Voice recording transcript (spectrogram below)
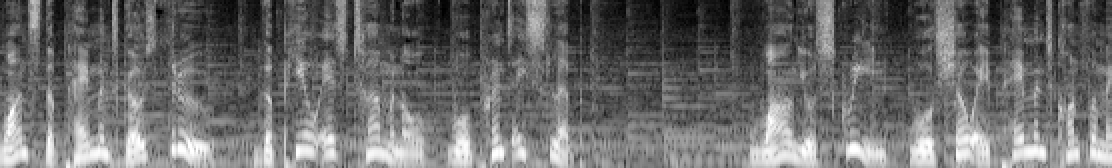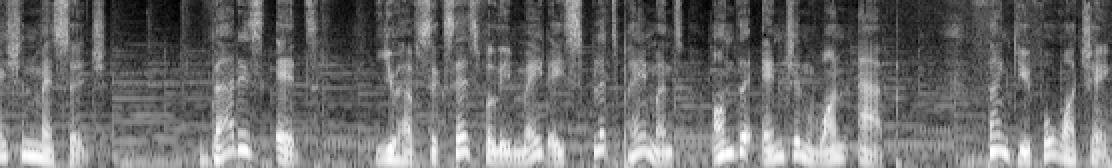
Once the payment goes through, the POS terminal will print a slip while your screen will show a payment confirmation message. That is it. You have successfully made a split payment on the Engen One app. Thank you for watching.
